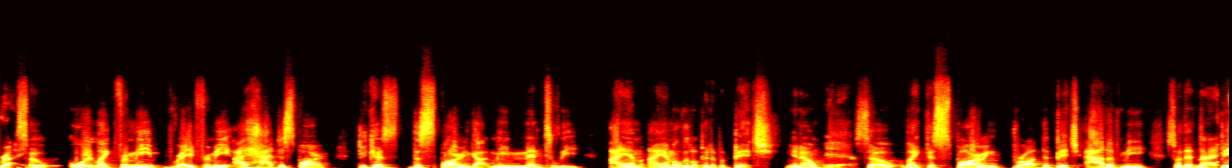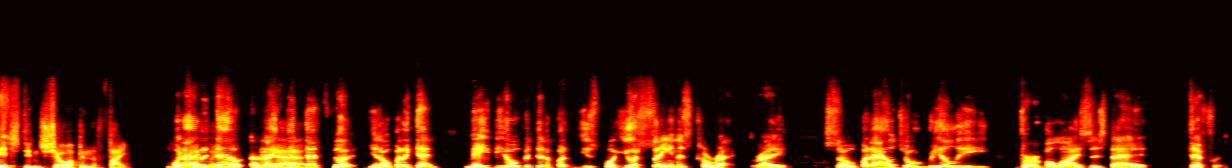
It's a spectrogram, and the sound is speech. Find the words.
right. So, or like for me, Ray, for me, I had to spar because the sparring got me mentally. I am, I am a little bit of a bitch, you know. Yeah, So, like the sparring brought the bitch out of me, so that the Nice. bitch didn't show up in the fight. without Right, a doubt, and I think that's good. You know, but again, maybe overdid it. But you, what you're saying is correct, right? So, but Aljo really verbalizes that different.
